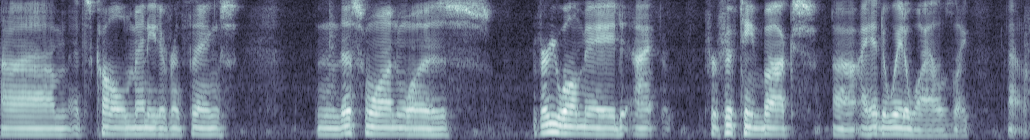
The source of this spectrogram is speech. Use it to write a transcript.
Um, it's called many different things. And this one was very well made. I for 15 bucks. Uh, I had to wait a while. It was like I don't know,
